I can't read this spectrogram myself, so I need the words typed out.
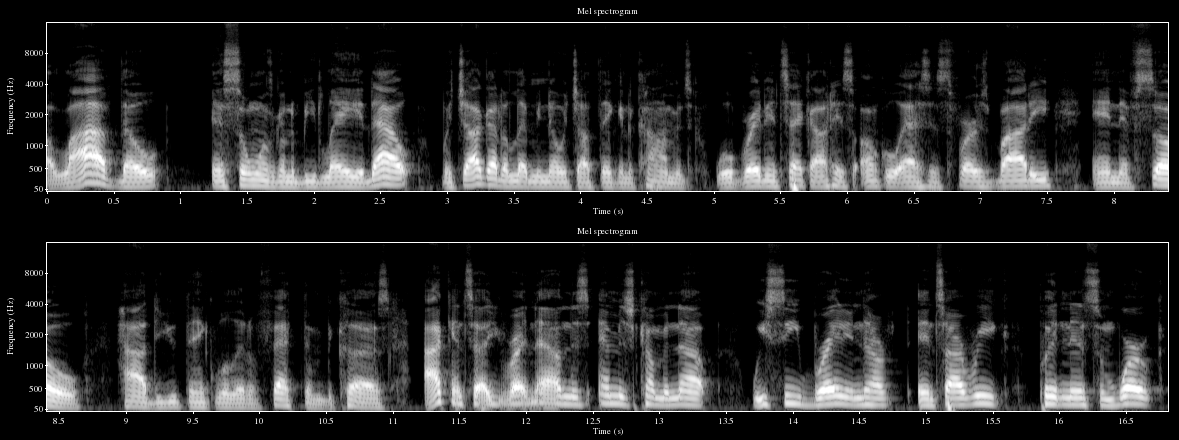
alive, though, and someone's going to be laid out. But y'all got to let me know what y'all think in the comments. Will Brayden take out his uncle as his first body? And if so, how do you think will it affect him? Because I can tell you right now in this image coming up, we see Brayden and Tariq putting in some work.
